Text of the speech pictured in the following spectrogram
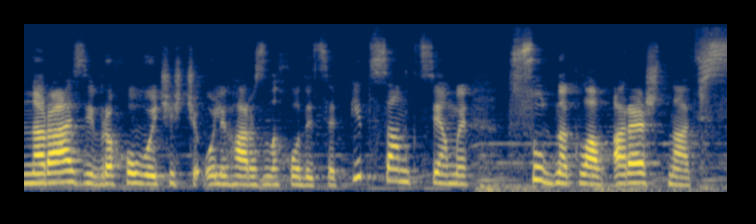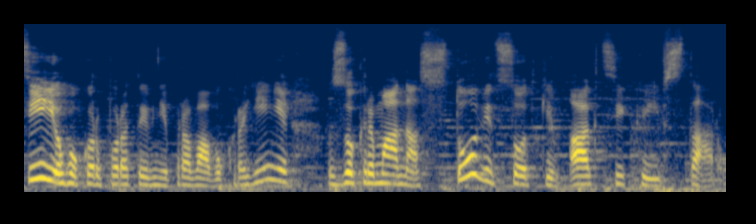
Наразі, враховуючи, що олігарх знаходиться під санкціями, суд наклав арешт на всі його корпоративні права в Україні, зокрема на 100% акцій Київстару.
